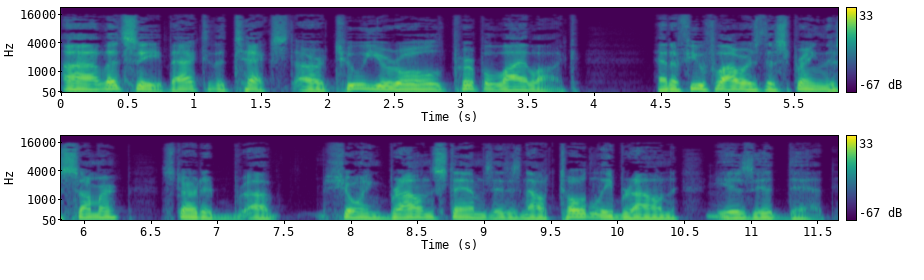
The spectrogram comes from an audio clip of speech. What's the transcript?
let's see. Back to the text. Our two-year-old purple lilac had a few flowers this spring, this summer, started uh, showing brown stems. It is now totally brown. Mm. Is it dead?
